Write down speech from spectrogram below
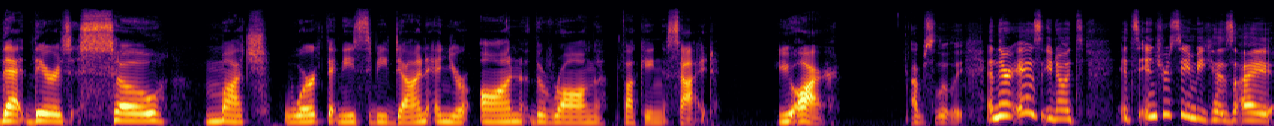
that there's so much work that needs to be done and you're on the wrong fucking side. You are. Absolutely. And there is, you know, it's it's interesting because I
